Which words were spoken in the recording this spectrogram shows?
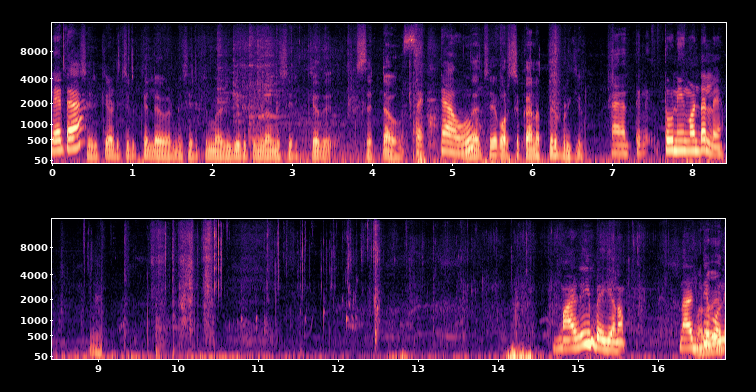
ലേട്ടാ ശരിക്കും അടിച്ചെടുക്കല്ലേ വേണ്ട ശരിക്കും മെഴുകിയെടുക്കുമ്പോഴാണ് ശരിക്കും അത് സെറ്റ് ആവും. സെറ്റ് ആവും കുറച്ച് കനത്തിൽ പിടിക്കും. കനത്തിൽ. തുണിയും കൊണ്ടല്ലേ? മഴയും പെയ്യണം. അടിപൊളി.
